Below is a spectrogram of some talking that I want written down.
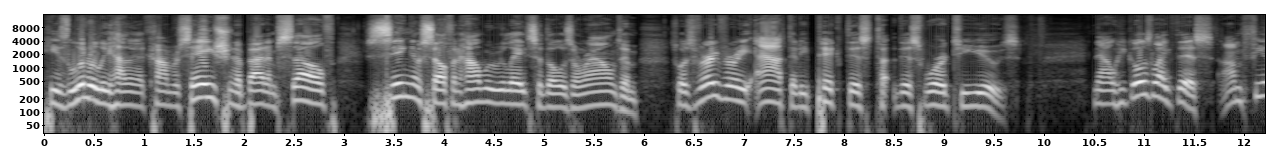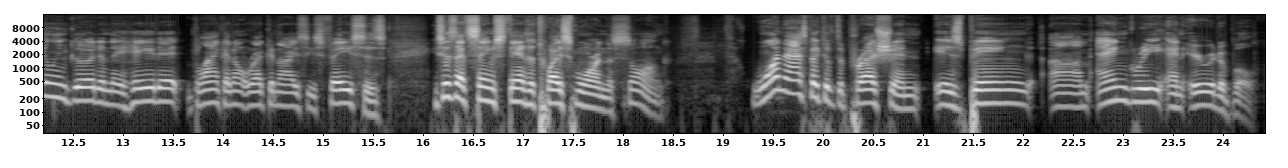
he's literally having a conversation about himself seeing himself and how he relates to those around him. So it's very very apt that he picked this this word to use. Now he goes like this i'm feeling good and they hate it. Blank i don't recognize these faces. He says that same stanza twice more in the song one aspect of depression is being um, angry and irritable.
